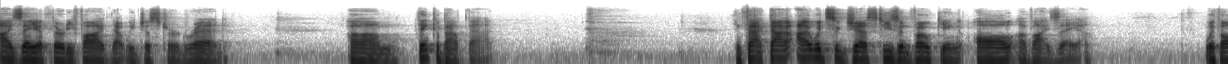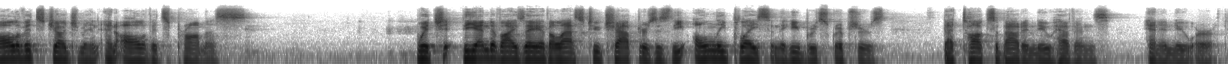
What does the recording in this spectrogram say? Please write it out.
Isaiah 35 that we just heard read, um, think about that. In fact, I, I would suggest he's invoking all of Isaiah with all of its judgment and all of its promise which the end of Isaiah, the last two chapters, is the only place in the Hebrew scriptures that talks about a new heavens and a new earth.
